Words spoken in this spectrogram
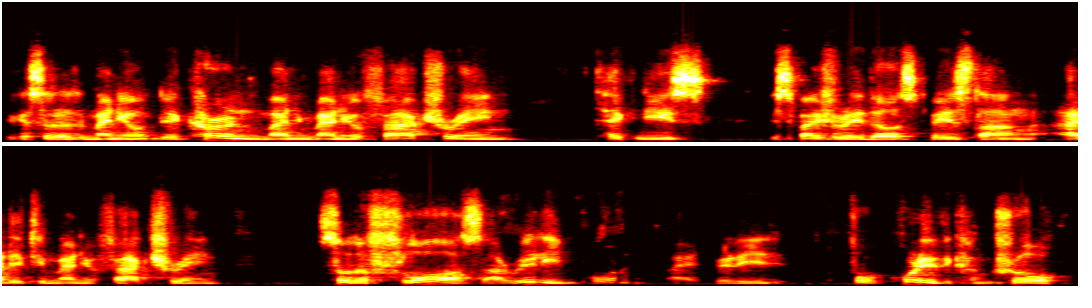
because the, manu- the current manu- manufacturing techniques, especially those based on additive manufacturing, so the flaws are really important, right? Really for quality control,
